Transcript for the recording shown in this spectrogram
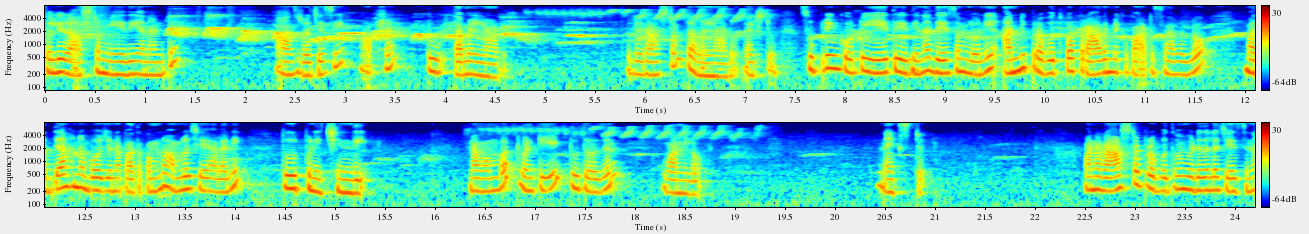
తొలి రాష్ట్రం ఏది అని అంటే ఆన్సర్ వచ్చేసి ఆప్షన్ టూ తమిళనాడు తొలి రాష్ట్రం తమిళనాడు. నెక్స్ట్ సుప్రీంకోర్టు ఏ తేదీన దేశంలోని అన్ని ప్రభుత్వ ప్రాథమిక పాఠశాలల్లో మధ్యాహ్న భోజన పథకంను అమలు చేయాలని తూర్పునిచ్చింది. November twenty eight two thousand వన్లో నెక్స్ట్ మన రాష్ట్ర ప్రభుత్వం విడుదల చేసిన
